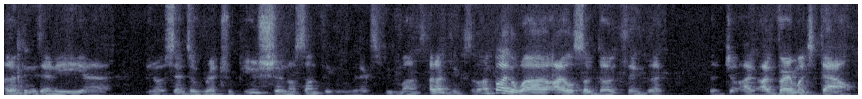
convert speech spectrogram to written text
I don't think there's any, uh, you know, sense of retribution or something in the next few months. I don't think so. And by the way, I also don't think that, that I, I very much doubt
